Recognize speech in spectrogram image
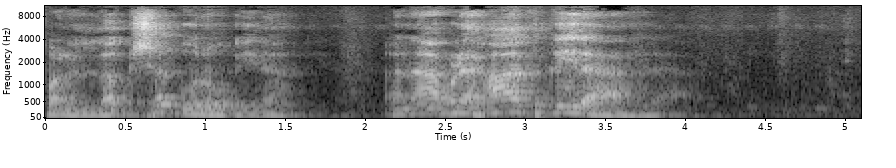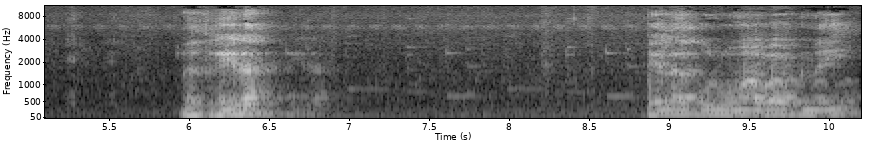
પણ લક્ષ્ય ગુરુ કર્યા. અને આપણે હાથ કર્યા. નથી કર્યા? પેલા ગુરુ મા બાપ નહીં.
